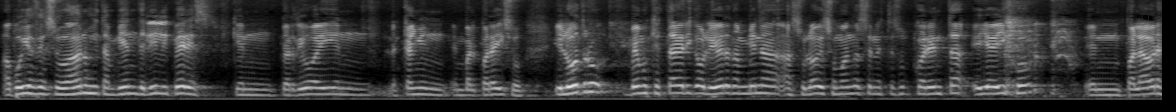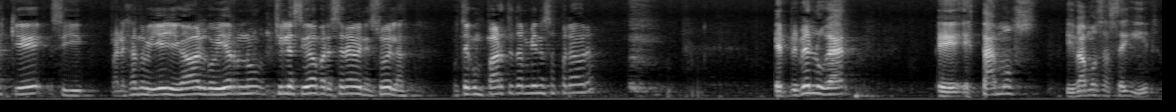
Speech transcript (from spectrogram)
apoyos de Ciudadanos y también de Lili Pérez, quien perdió ahí en el escaño en, Valparaíso. Y lo otro, vemos que está Erika Olivera también a, su lado y sumándose en este sub 40. Ella dijo en palabras que si Alejandro Guillé llegaba al gobierno, Chile se iba a parecer a Venezuela. ¿Usted comparte también esas palabras? En primer lugar, eh, estamos y vamos a seguir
